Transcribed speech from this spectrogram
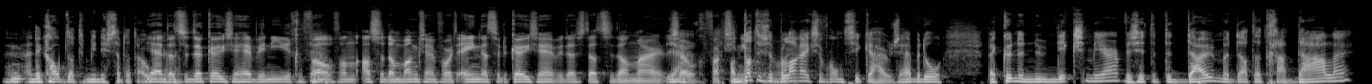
Uh, en ik hoop dat de minister dat ook... Ja, dat ze de keuze hebben in ieder geval ja. van als ze dan bang zijn voor het een, dat ze de keuze hebben, dat, dat ze dan maar ja. zo gevaccineerd Want dat is het belangrijkste voor ons ziekenhuizen. Ik bedoel, wij kunnen nu niks meer. We zitten te duimen dat het gaat dalen.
